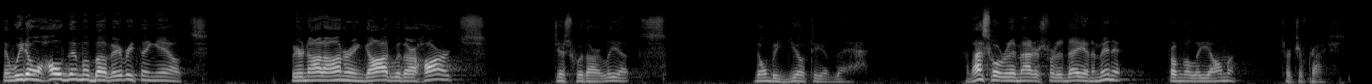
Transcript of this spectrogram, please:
that we don't hold them above everything else. We are not honoring God with our hearts, just with our lips. Don't be guilty of that. And that's what really matters for today in a minute from the Leoma Church of Christ.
